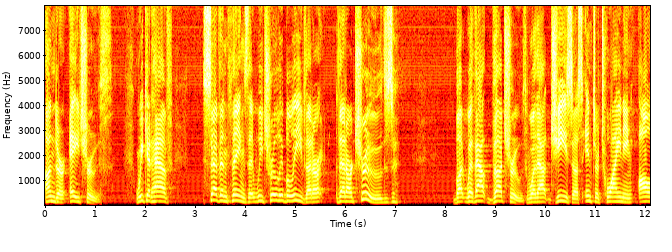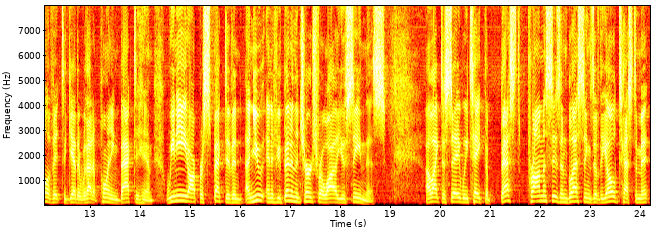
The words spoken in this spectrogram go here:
under a truth. We could have seven things that we truly believe that are, that are truths but without the truth, without Jesus intertwining all of it together, without it pointing back to Him, we need our perspective. And, and, you, and if you've been in the church for a while, you've seen this. I like to say we take the best promises and blessings of the Old Testament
